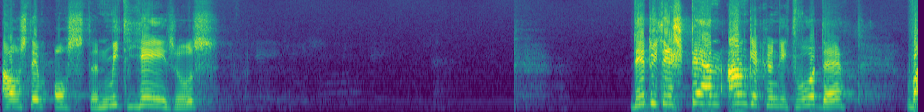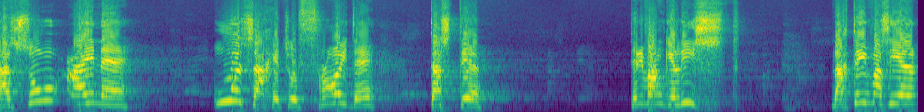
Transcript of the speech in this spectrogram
aus dem Osten mit Jesus, der durch den Stern angekündigt wurde, war so eine Ursache zur Freude, dass der, der Evangelist, nach dem, was er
